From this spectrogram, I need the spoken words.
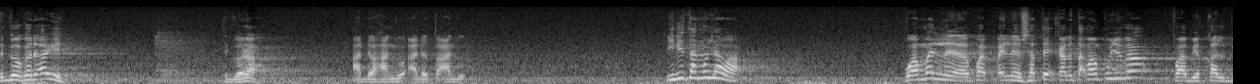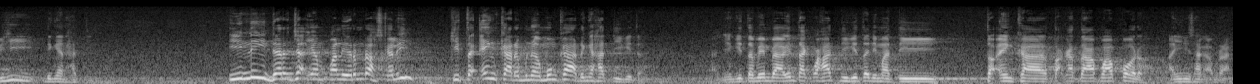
Tegur ke ada lagi? Tegur lah Ada hanggut ada tak hanggut Ini tanggungjawab. Mana Puan syatik Kalau tak mampu juga Fabi qalbihi Dengan hati. Ini darjat yang paling rendah sekali Kita engkar benda mungkar dengan hati kita. Yang kita bimbang ini takwa hati kita ni mati tak engkar tak kata apa-apa dah. Ah, ini sangat berat.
